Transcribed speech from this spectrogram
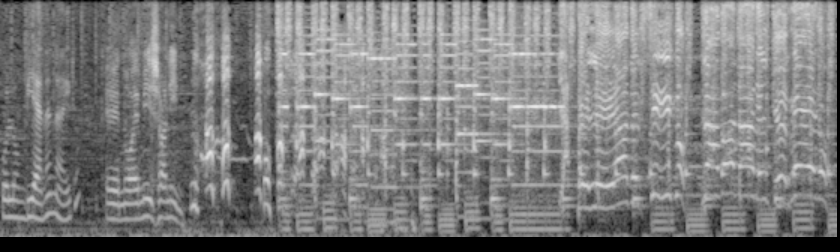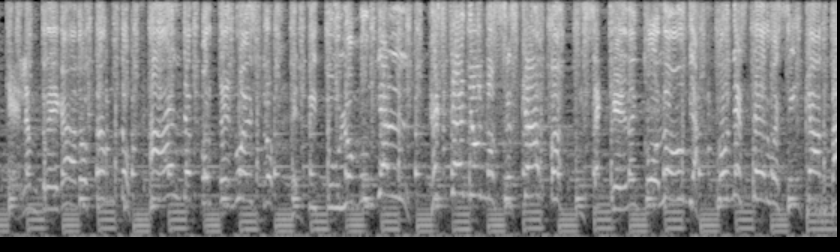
colombiana, Nairo? Eh, Noemí Sanín. La pelea del siglo la le ha entregado tanto a el deporte nuestro. El título mundial este año no se escapa y se queda en Colombia con este héroe sin capa.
